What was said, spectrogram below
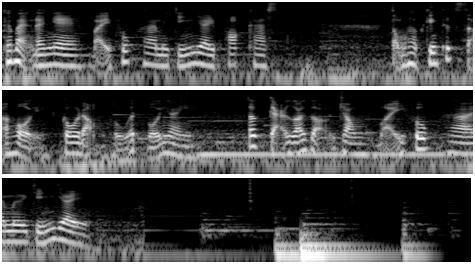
Các bạn đang nghe 7 phút 29 giây podcast. Tổng hợp kiến thức xã hội, cô động hữu ích mỗi ngày. Tất cả gói gọn trong 7 phút 29 giây.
